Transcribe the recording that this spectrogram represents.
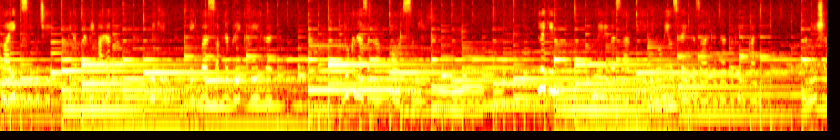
बाइक से मुझे पिकअप करने आया था, लेकिन एक बस अपना ब्रेक फेल लेकिन मेरे बरसात के दिनों में उसका इंतज़ार करना कभी रुका नहीं। हमेशा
